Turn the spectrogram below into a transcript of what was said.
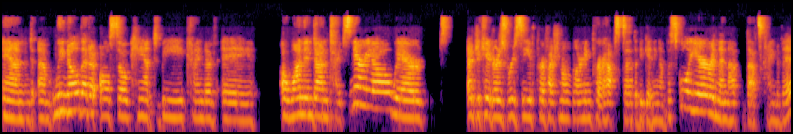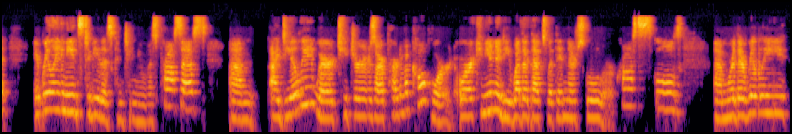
And um, we know that it also can't be kind of a a one and done type scenario where educators receive professional learning perhaps at the beginning of the school year and then that, that's kind of it it really needs to be this continuous process um, ideally where teachers are part of a cohort or a community whether that's within their school or across schools um, where they're really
